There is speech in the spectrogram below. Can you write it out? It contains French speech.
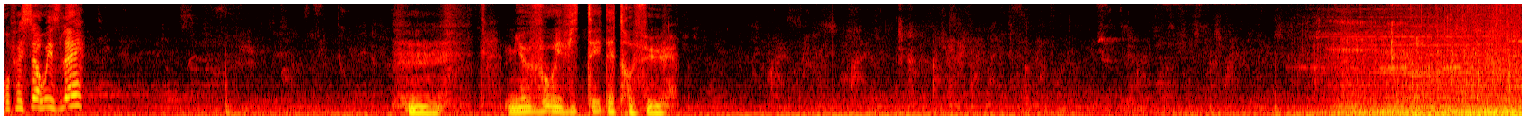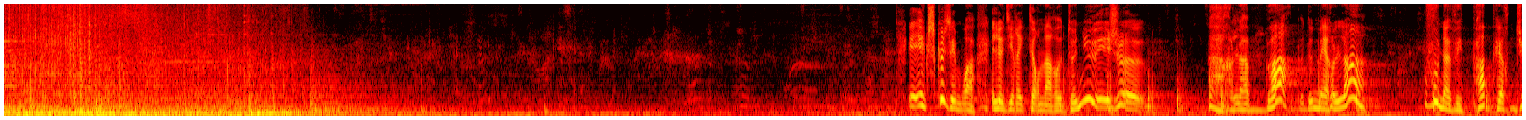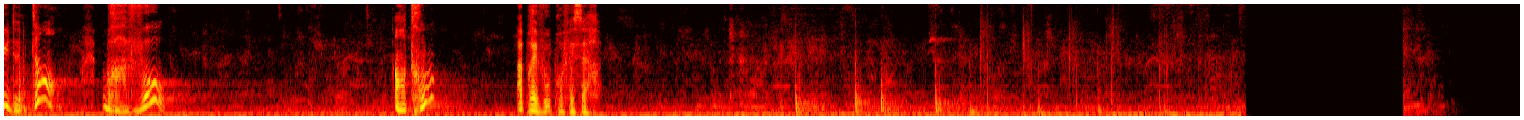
Professeur Weasley? Mieux vaut éviter d'être vu. Excusez-moi, le directeur m'a retenu et je... Par la barbe de Merlin Vous n'avez pas perdu de temps. Bravo. Entrons. Après vous, professeur.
